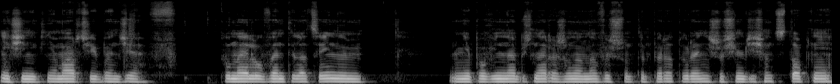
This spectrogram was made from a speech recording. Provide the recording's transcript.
niech się nikt nie martwi, będzie w tunelu wentylacyjnym. Nie powinna być narażona na wyższą temperaturę niż 80 stopni.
